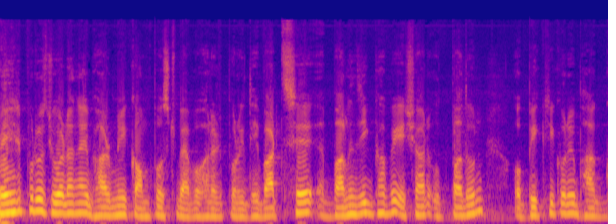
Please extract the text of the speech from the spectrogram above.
মেহেরপুর ও চুয়াডাঙ্গায় ভার্মি কম্পোস্ট ব্যবহারের পরিধি বাড়ছে। বাণিজ্যিকভাবে এ সার উৎপাদন ও বিক্রি করে ভাগ্য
